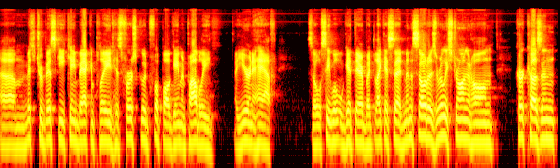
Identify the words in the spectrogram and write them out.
Um, Mitch Trubisky came back and played his first good football game in probably a year and a half. So we'll see what we'll get there. But like I said, Minnesota is really strong at home. Kirk Cousin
